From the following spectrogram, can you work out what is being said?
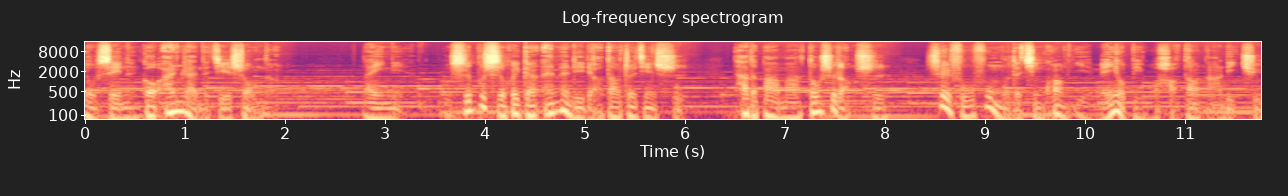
有谁能够安然的接受呢？那一年，我时不时会跟 Emily 聊到这件事。她的爸妈都是老师，说服父母的情况也没有比我好到哪里去。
